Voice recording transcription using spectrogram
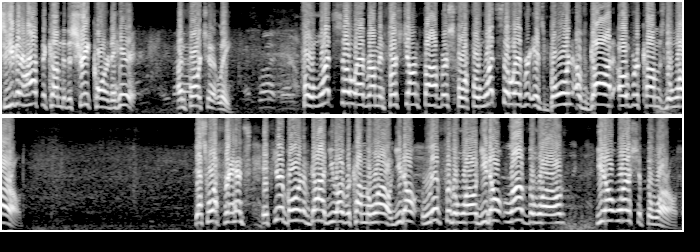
so you're going to have to come to the street corner to hear it. Unfortunately. For whatsoever, I'm in 1 John 5, verse 4, for whatsoever is born of God overcomes the world. Guess what, friends? If you're born of God, you overcome the world. You don't live for the world. You don't love the world. You don't worship the world.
